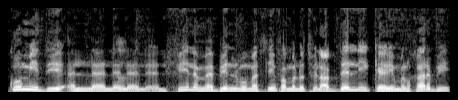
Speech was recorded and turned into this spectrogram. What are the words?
كوميدي. ال- ال- ال- الفيلم ما بين الممثلين. فما لطفي العبدلي كريم الغربي.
